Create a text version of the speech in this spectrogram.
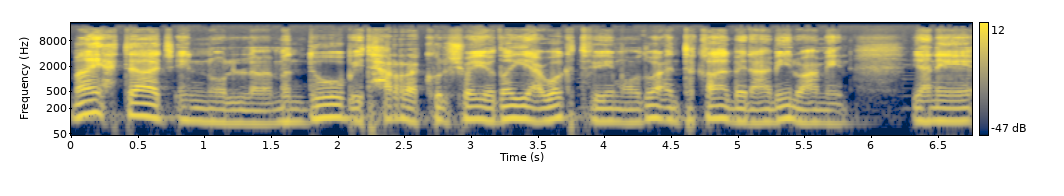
ما يحتاج إنه المندوب يتحرك كل شوية يضيع وقت في موضوع انتقال بين عميل وعميل. يعني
